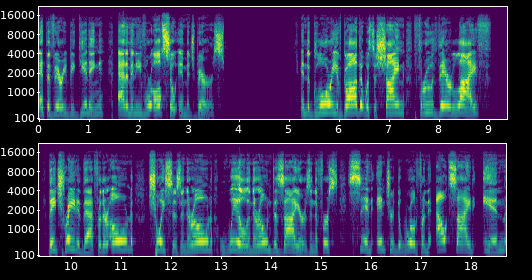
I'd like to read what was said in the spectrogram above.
at the very beginning, Adam and Eve were also image bearers. And the glory of God that was to shine through their life they traded that for their own choices and their own will and their own desires. And the first sin entered the world from the outside in.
